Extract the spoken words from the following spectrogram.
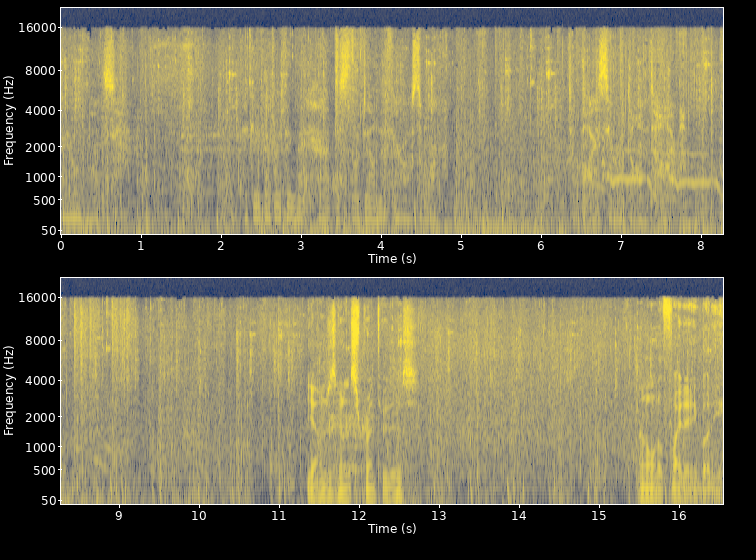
The old ones. They gave everything they had to slow down the Faro war. To buy Zero Dawn time. Yeah, I'm just gonna sprint through this. I don't want to fight anybody.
